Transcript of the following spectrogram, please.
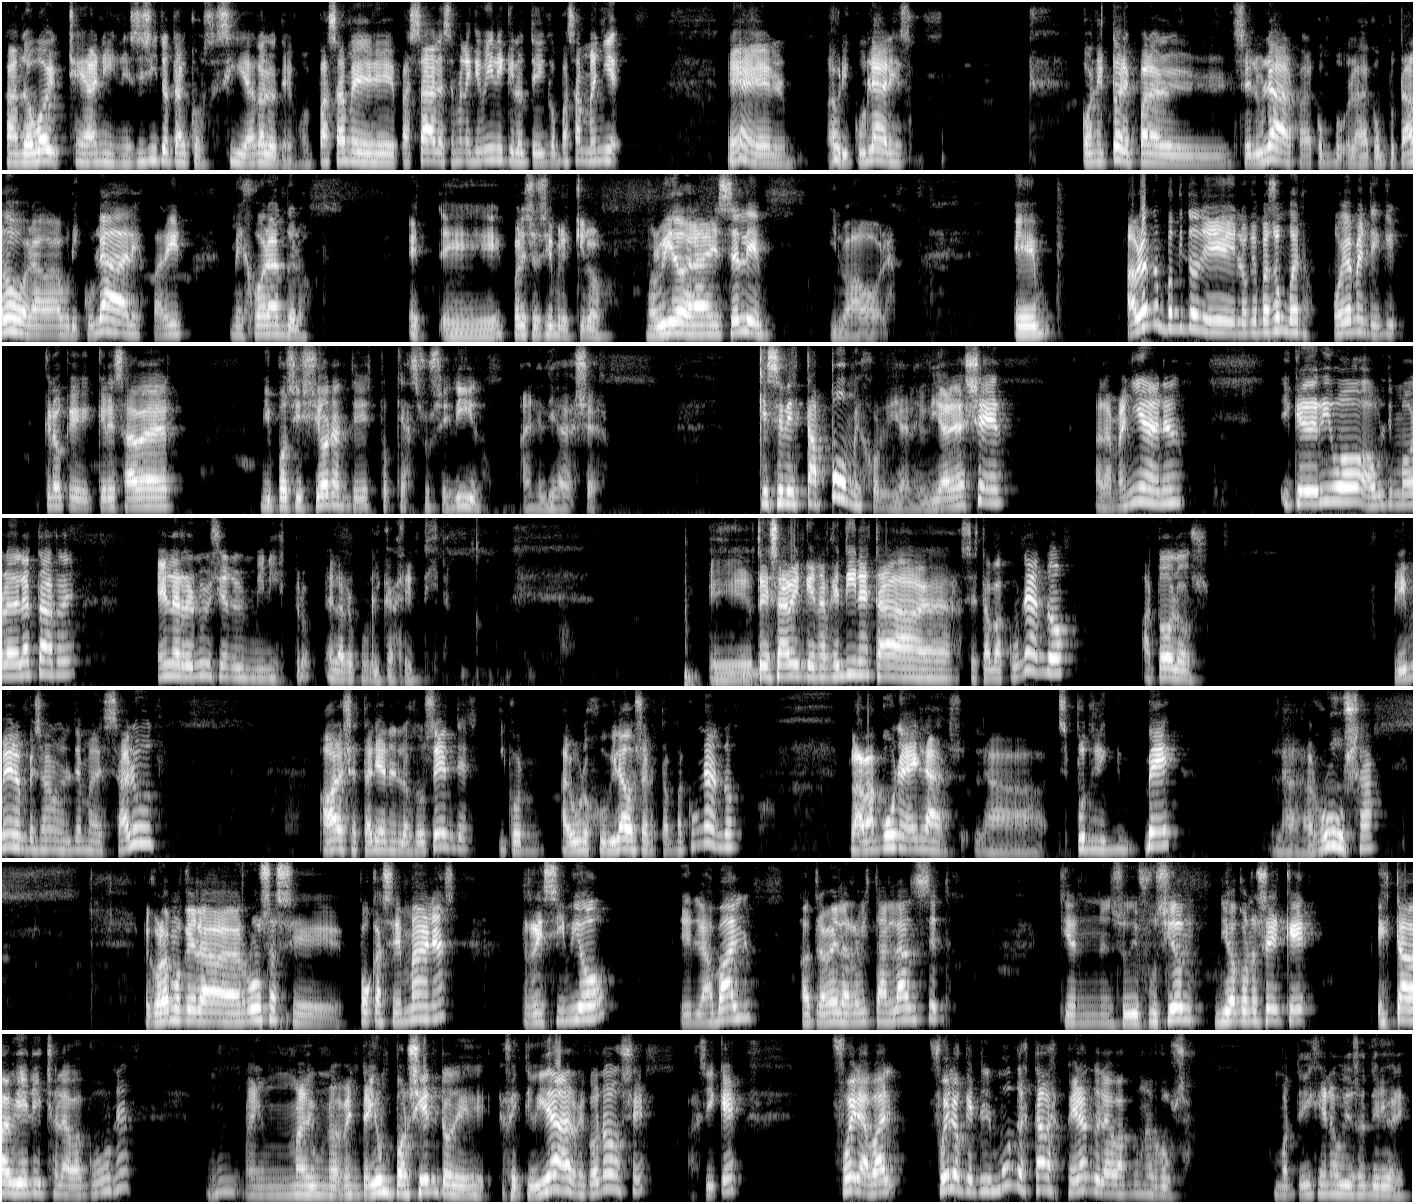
cuando voy, che, Ani, necesito tal cosa. Sí, acá lo tengo. Pasame, pasá la semana que viene que lo tengo. Pasá mañana. Eh, auriculares, conectores para el celular, para la computadora, auriculares, para ir mejorándolo. Eh, por eso siempre quiero, me olvido de agradecerle y lo hago ahora. Eh, hablando un poquito de lo que pasó, bueno, obviamente creo que querés saber mi posición ante esto que ha sucedido en el día de ayer que se destapó, mejor día, en el día de ayer, a la mañana, y que derivó a última hora de la tarde en la renuncia de un ministro en la República Argentina. Eh, ustedes saben que en Argentina se está vacunando a todos los... Primero empezaron el tema de salud, ahora ya estarían en los docentes y con algunos jubilados ya lo están vacunando. La vacuna es la, la Sputnik B, la rusa. Recordamos que la rusa hace pocas semanas recibió el aval a través de la revista Lancet, quien en su difusión dio a conocer que estaba bien hecha la vacuna. Hay más de un 91% de efectividad, reconoce. Así que fue el aval fue lo que el mundo estaba esperando la vacuna rusa, como te dije en audios anteriores.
